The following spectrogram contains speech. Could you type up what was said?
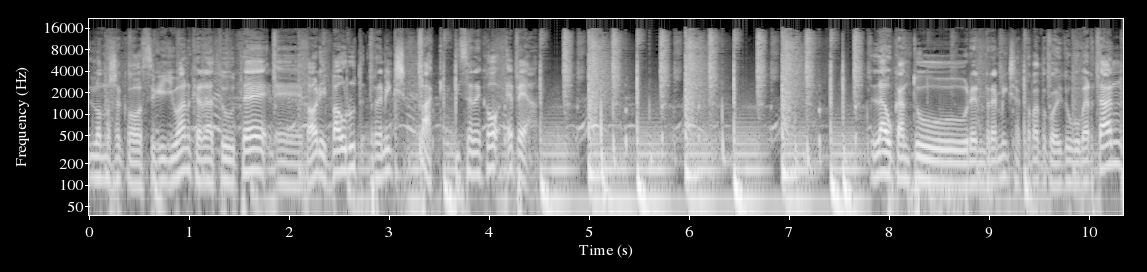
Londoseko zigiluan karatu dute eh, ba hori baurut remix pack izeneko EPA. Lau kanturen remixak topatuko ditugu bertan,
